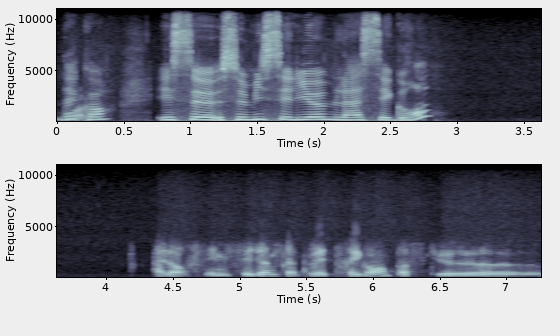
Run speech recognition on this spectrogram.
D'accord. Et ce mycélium-là, c'est grand? Alors, ces mycéliums, ça peut être très grand parce que euh,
